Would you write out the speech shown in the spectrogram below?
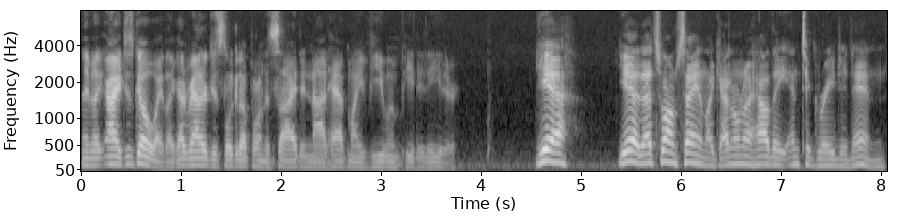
And I'm like, all right, just go away. Like I'd rather just look it up on the side and not have my view impeded either. Yeah, yeah, that's what I'm saying. Like I don't know how they integrate it in.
